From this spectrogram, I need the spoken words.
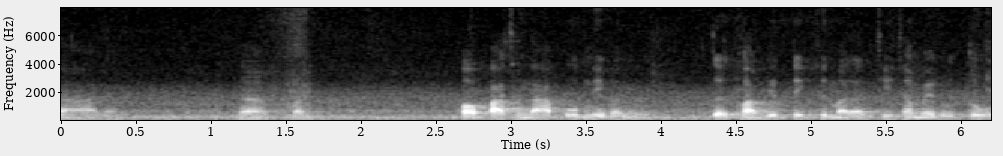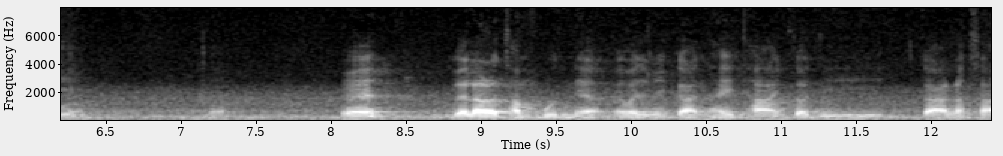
นานะนะมันพอปรารถนาปุ๊บนี่มันเกิดความยึดติดขึ้นมาทันทีถ้าไม่รู้ตัวนะเพราะฉะนั้นเวลาเราทำบุญเนี่ยไม่ว่าจะเป็นการให้ทานก็ดี การรักษา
